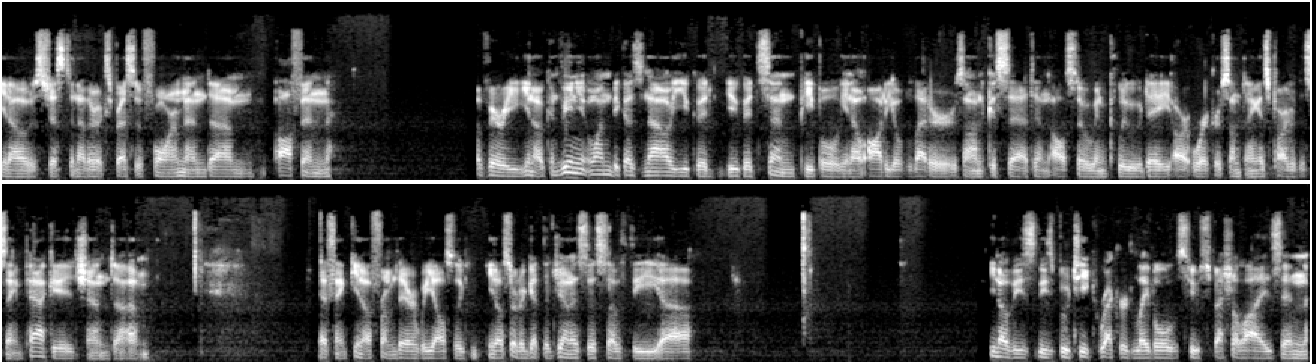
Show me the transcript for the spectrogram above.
you know, it was just another expressive form and um, often a very you know convenient one because now you could you could send people you know audio letters on cassette and also include a artwork or something as part of the same package. And um, I think you know from there we also you know sort of get the genesis of the uh, you know these these boutique record labels who specialize in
